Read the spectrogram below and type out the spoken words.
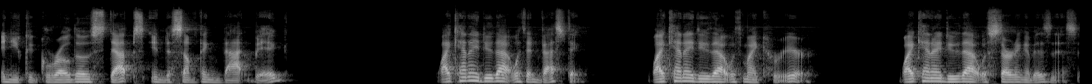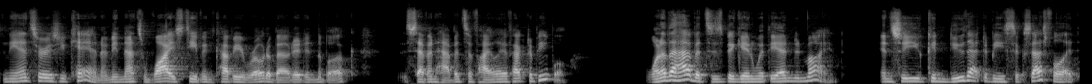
and you could grow those steps into something that big. Why can't I do that with investing? Why can't I do that with my career? Why can't I do that with starting a business? And the answer is you can. I mean, that's why Stephen Covey wrote about it in the book, Seven Habits of Highly Effective People. One of the habits is begin with the end in mind. And so you can do that to be successful at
